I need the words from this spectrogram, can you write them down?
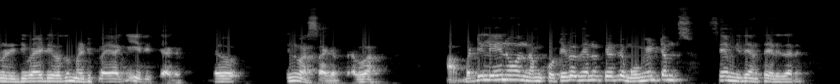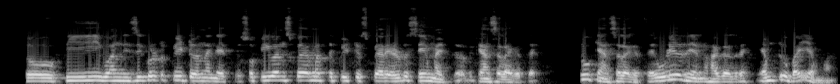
ನೋಡಿ ಡಿವೈಡ್ ಇರೋದು ಮಲ್ಟಿಪ್ಲೈ ಆಗಿ ಈ ರೀತಿ ಆಗುತ್ತೆ. ಇನ್ವರ್ಸ್ ಆಗುತ್ತೆ, ಅಲ್ವಾ? ಬಟ್ ಇಲ್ಲಿ ಏನು ನಮ್ಗೆ ಏನು ಕೇಳಿದ್ರೆ ಮೊಮೆಂಟಮ್ಸ್ ಸೇಮ್ ಇದೆ ಅಂತ ಹೇಳಿದ್ದಾರೆ. So P one is equal to P two ಅನ್ನಂಗೆ ಆಯಿತು ಸೊ ಪಿ ಒನ್ ಸ್ಕ್ವೇರ್ ಮತ್ತು ಪಿ ಟು ಸ್ಕ್ವೇರ್ ಎರಡು ಸೇಮ್ ಆಯ್ತು, ಅದು ಕ್ಯಾನ್ಸಲ್ ಆಗುತ್ತೆ. ಟೂ ಕ್ಯಾನ್ಸಲ್ ಆಗುತ್ತೆ. ಉಳಿಯೋದೇನು? ಹಾಗಾದ್ರೆ M two by M one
